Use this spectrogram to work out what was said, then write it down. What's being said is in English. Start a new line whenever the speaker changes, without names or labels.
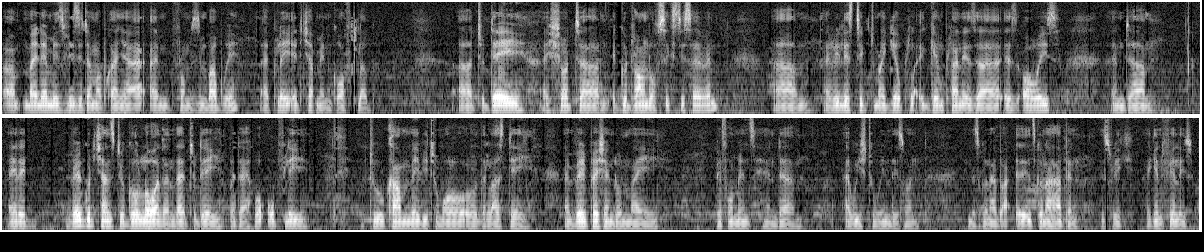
Um, my name is Visitor Mapwanya. I'm from Zimbabwe. I play at Chapman Golf Club. Uh, today I shot uh, a good round of 67. Um, I really stick to my game, pl- game plan as, uh, as always. And um, I had a very good chance to go lower than that today, but I hope hopefully to come maybe tomorrow or the last day. I'm very patient on my performance and um, I wish to win this one. And it's gonna, it's gonna happen this week. I can feel it.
